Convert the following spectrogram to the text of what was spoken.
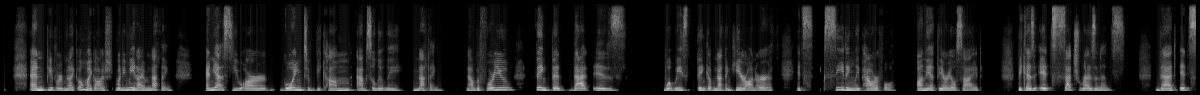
and people are like, oh my gosh, what do you mean I am nothing? And yes, you are going to become absolutely nothing. Now, before you think that that is what we think of nothing here on earth, it's exceedingly powerful on the ethereal side because it's such resonance that it's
